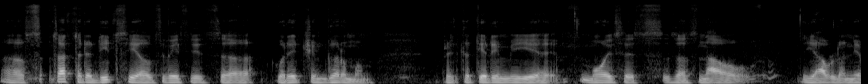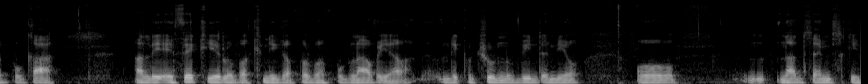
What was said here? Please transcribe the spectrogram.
eh, ta tradicija v zvezi z gorečim grmom, pred katerimi je Mojzes zaznal javljanje Boga, ali Ezekielova knjiga, prva poglavja, neko čudno videnje o nadzemskih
